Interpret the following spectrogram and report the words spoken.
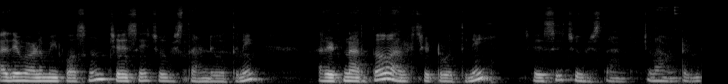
అది వాళ్ళు మీకోసం చేసి చూపిస్తానండి ఒత్తిని. అరటినారతో అరటి చెట్టు ఒత్తిని చేసి చూపిస్తానండి ఇలా ఉంటుంది.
